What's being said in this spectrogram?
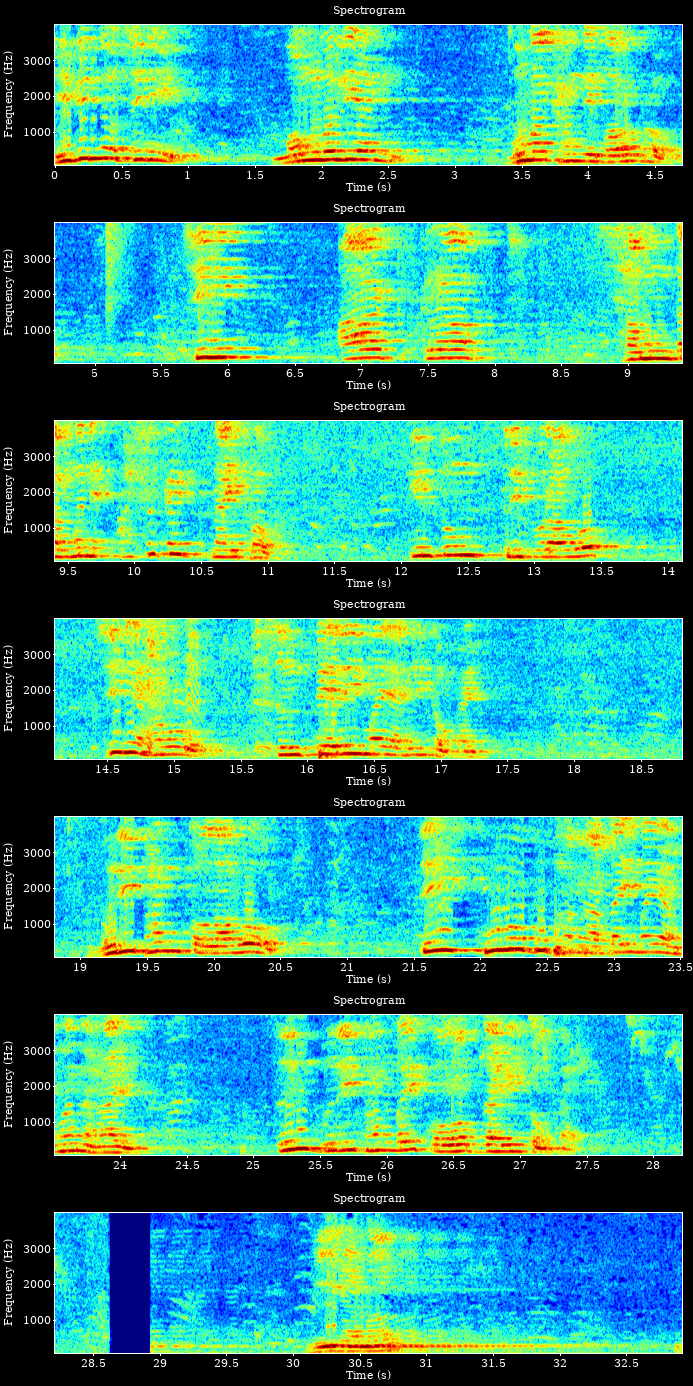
বিভিন্ন চিনি মঙ্গোলিয়ান বোমাখাংনি বরফ চিনি আর্ট ক্রাফট সামুং দাংমানি আসকাই নাইথক কিন্তু ত্রিপুরাও চিনি হাও जों पेरि मायानि दंखाय बोरिफां तलावो दै कुनु बुफां आसाय माया मानाहाय जों बोरिफांबाय कलब जागि दंखा বীরানন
